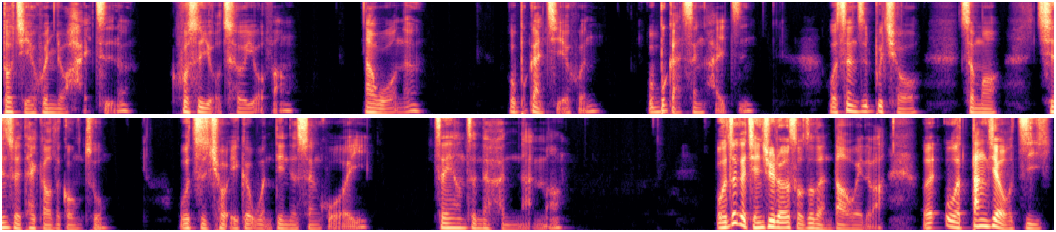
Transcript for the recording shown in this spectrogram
都结婚有孩子了，或是有车有房？那我呢？我不敢结婚，我不敢生孩子，我甚至不求什么薪水太高的工作，我只求一个稳定的生活而已。这样真的很难吗？我这个情绪勒索做的很到位，对吧？我我当下我自己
